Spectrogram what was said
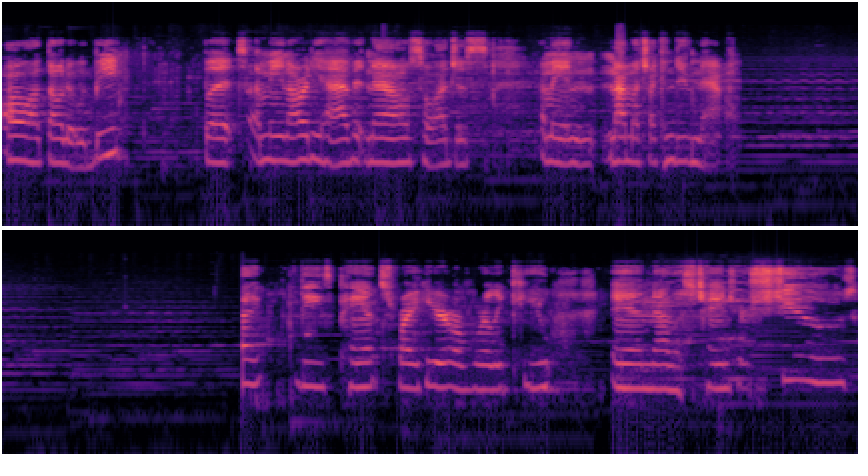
all I thought it would be. But I mean, I already have it now, so I just I mean, not much I can do now. These pants right here are really cute. And now let's change her shoes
